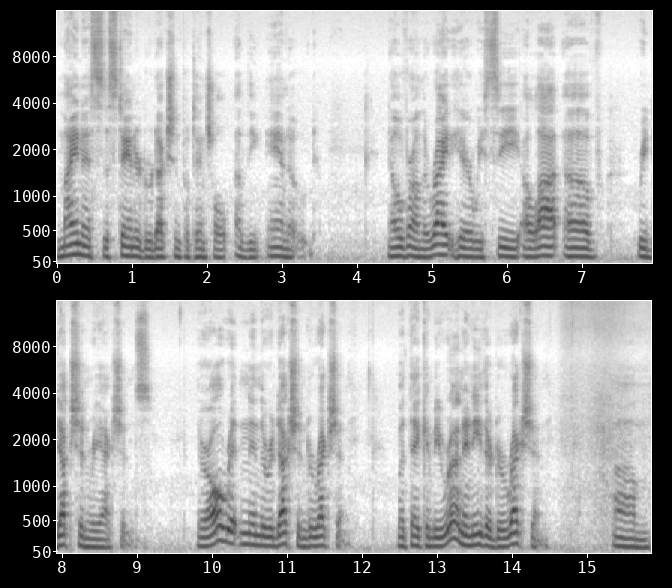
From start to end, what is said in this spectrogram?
minus the standard reduction potential of the anode. Now over on the right here we see a lot of reduction reactions. They're all written in the reduction direction, but they can be run in either direction. Um,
